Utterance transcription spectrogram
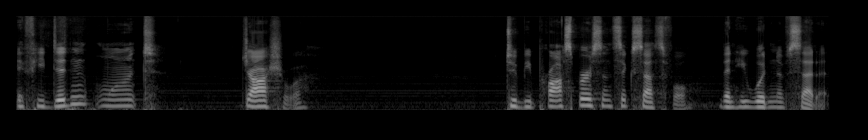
If he didn't want Joshua to be prosperous and successful, then he wouldn't have said it.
